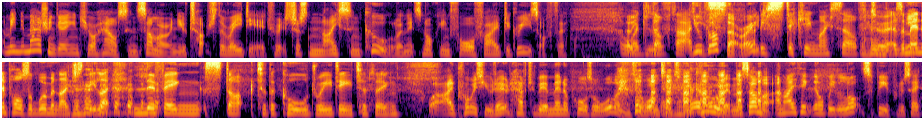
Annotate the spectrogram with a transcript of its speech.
I mean, imagine going into your house in summer and you touch the radiator, it's just nice and cool and it's knocking four or five degrees off the. Oh, I would love that. I'd you'd love that, right? I'd be sticking myself to it. As a menopausal woman, I'd just be like living stuck to the cold radiator thing. Well, I promise you, you don't have to be a menopausal woman to want it to be cool in the summer. And I think there'll be lots of people who say,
